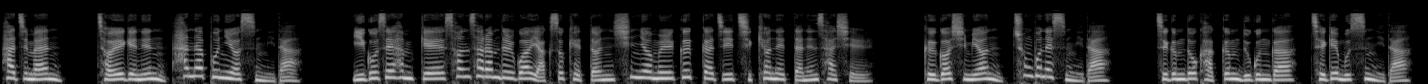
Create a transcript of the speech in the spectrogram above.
하지만 저에게는 하나뿐이었습니다. 이곳에 함께 선 사람들과 약속했던 신념을 끝까지 지켜냈다는 사실. 그것이면 충분했습니다. 지금도 가끔 누군가 제게 묻습니다.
